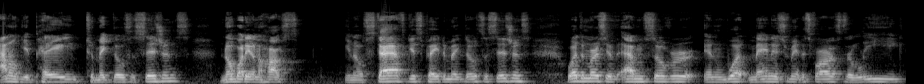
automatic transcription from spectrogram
I don't get paid to make those decisions. Nobody on the Hawks, you know, staff gets paid to make those decisions. We're at the mercy of Adam Silver and what management, as far as the league,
